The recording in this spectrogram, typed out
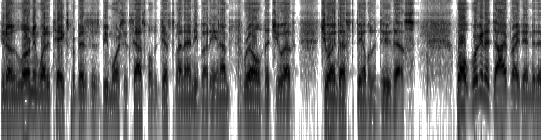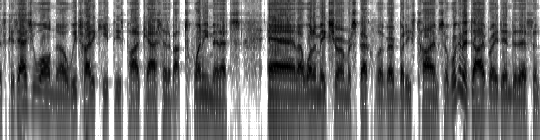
you know, learning what it takes for businesses to be more successful than just about anybody. And I'm thrilled that you have joined us to be able to do this. Well, we're going to dive right into this because as you all know, we try to keep these podcasts at about 20 minutes. And I want to make sure I'm respectful of everybody's time. So we're going to dive right into this. And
